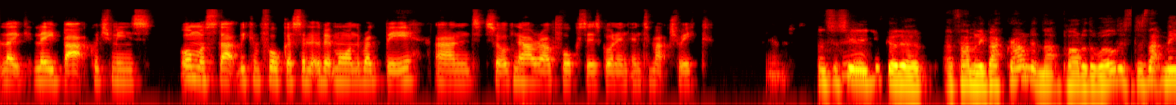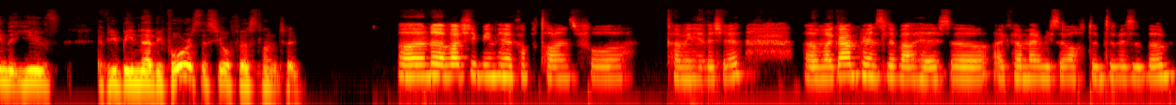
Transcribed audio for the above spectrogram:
like laid back, which means almost that we can focus a little bit more on the rugby and sort of narrow our focuses going in, into match week. Yeah. And Cecilia, yeah. you've got a, a family background in that part of the world. Is does that mean that you've have you been there before? is this your first time too? Uh, no, I've actually been here a couple of times before coming here this year. Uh, my grandparents live out here, so I come every so often to visit them.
